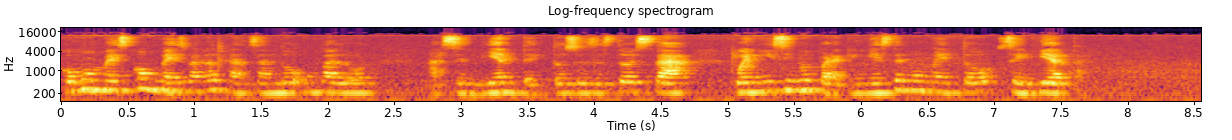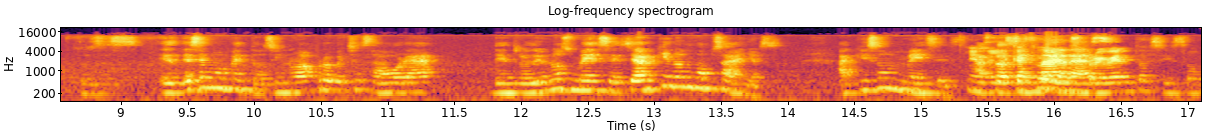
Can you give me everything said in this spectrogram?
cómo mes con mes van alcanzando un valor ascendiente. Entonces, esto está buenísimo para que en este momento se invierta. Entonces, ese momento, si no aprovechas ahora, dentro de unos meses, ya aquí no nos vamos a años, aquí son meses, hasta semanas. preventas sí son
